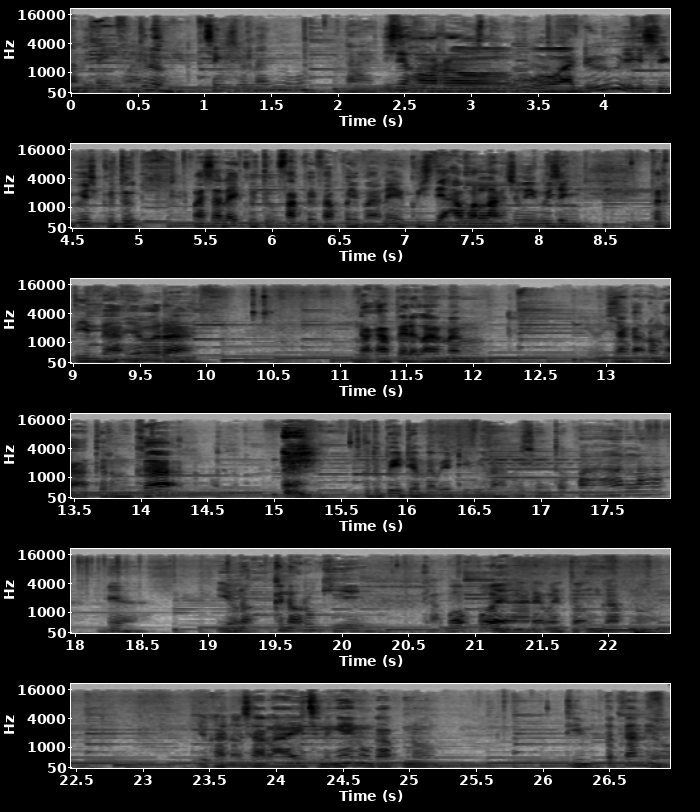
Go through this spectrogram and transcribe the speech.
Tapi iki lho sing sunah iku opo isi horo waduh iki sing wis kudu masalahnya kudu mana ya Gusti awal langsung iku sing bertindak ya ora? Nggak kabeh rek lanang. Ya yang kakno nggak atur enggak kudu pede mbak dewi lah. Wis entuk pahala. Ya. Yo. Kena, kena rugi. Gak apa-apa ya arek wedok ngungkapno yo gak ono salahe jenenge ngungkapno. Dimpet kan yo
